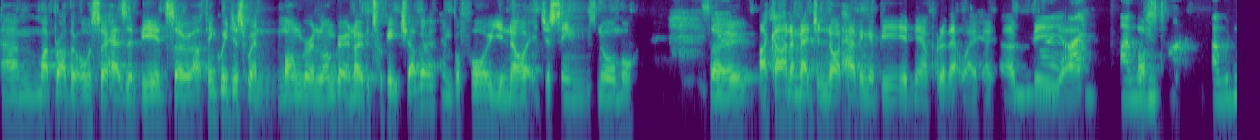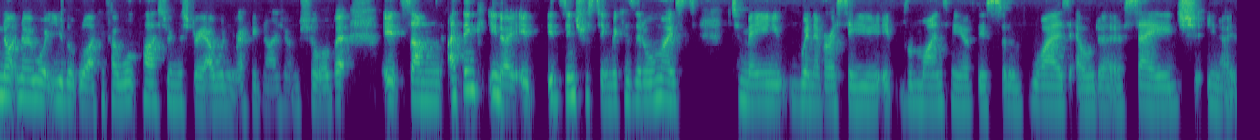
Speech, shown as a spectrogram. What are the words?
Um, my brother also has a beard, so I think we just went longer and longer and overtook each other. And before you know it, it just seems normal. So I can't imagine not having a beard now. Put it that way, I'd be no, uh, I, I would not I would not know what you look like if I walked past you in the street. I wouldn't recognize you, I'm sure. But it's um, I think you know it, it's interesting because it almost to me, whenever I see you, it reminds me of this sort of wise elder sage, you know,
